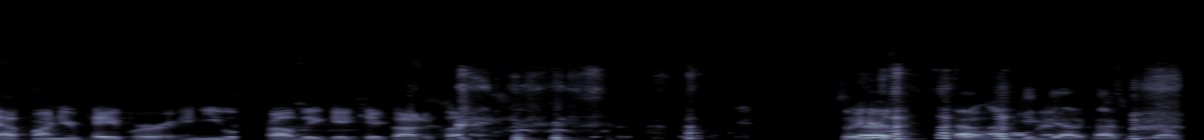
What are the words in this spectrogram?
F on your paper, and you'll probably get kicked out of class. so here's I'll kick you out of class myself.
